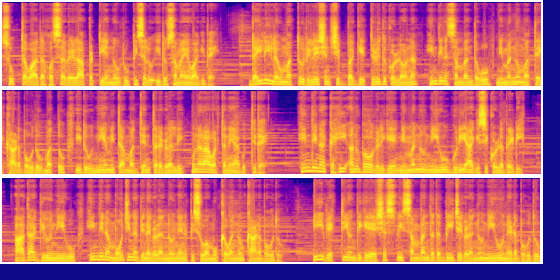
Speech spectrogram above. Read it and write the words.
ಸೂಕ್ತವಾದ ಹೊಸ ವೇಳಾಪಟ್ಟಿಯನ್ನು ರೂಪಿಸಲು ಇದು ಸಮಯವಾಗಿದೆ. ಡೈಲಿ ಲವ್ ಮತ್ತು ರಿಲೇಶನ್ಶಿಪ್ ಬಗ್ಗೆ ತಿಳಿದುಕೊಳ್ಳೋಣ. ಹಿಂದಿನ ಸಂಬಂಧವು ನಿಮ್ಮನ್ನು ಮತ್ತೆ ಕಾಡಬಹುದು ಮತ್ತು ಇದು ನಿಯಮಿತ ಮಧ್ಯಂತರಗಳಲ್ಲಿ ಪುನರಾವರ್ತನೆಯಾಗುತ್ತಿದೆ. ಹಿಂದಿನ ಕಹಿ ಅನುಭವಗಳಿಗೆ ನಿಮ್ಮನ್ನು ನೀವು ಗುರಿಯಾಗಿಸಿಕೊಳ್ಳಬೇಡಿ. ಆದಾಗ್ಯೂ ನೀವು ಹಿಂದಿನ ಮೋಜಿನ ದಿನಗಳನ್ನು ನೆನಪಿಸುವ ಮುಖವನ್ನು ಕಾಣಬಹುದು. ಈ ವ್ಯಕ್ತಿಯೊಂದಿಗೆ ಯಶಸ್ವಿ ಸಂಬಂಧದ ಬೀಜಗಳನ್ನು ನೀವು ನೆಡಬಹುದು.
